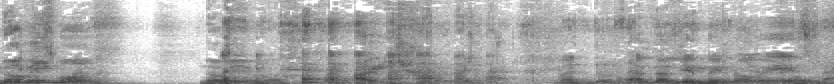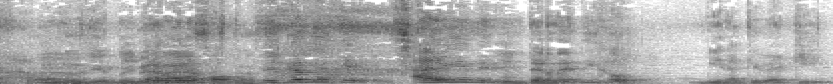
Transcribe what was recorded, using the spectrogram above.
No vimos. humana. No vimos. Mandó Andas viendo y no ves. Andas viendo y no Pero ves. bueno, Estás- el caso es que alguien en internet dijo, mira que de aquí,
